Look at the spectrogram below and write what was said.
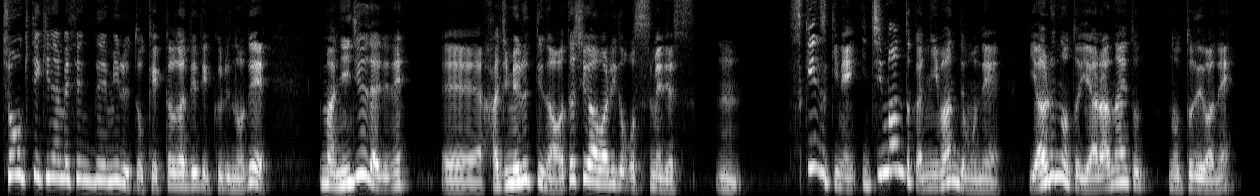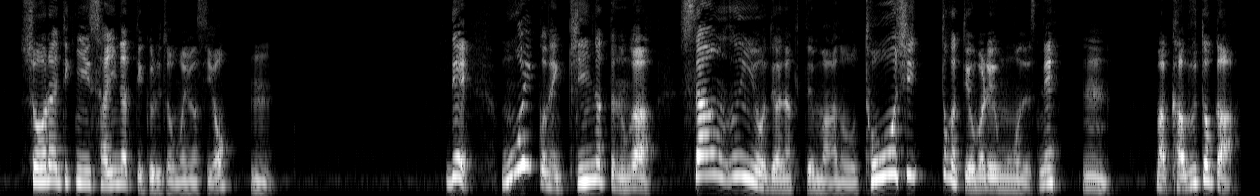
長期的な目線で見ると結果が出てくるのでまあ、20代でね、えー、始めるっていうのは私は割とおすすめです。うん。月々ね、1万とか2万でもね、やるのとやらないのとではね、将来的に差になってくると思いますよ。うん。で、もう一個ね、気になったのが、資産運用ではなくて、まあ、あの、投資とかって呼ばれるものですね。うん。まあ、株とか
